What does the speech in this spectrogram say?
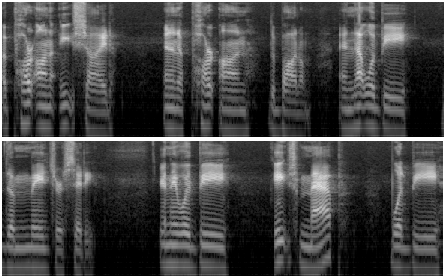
a part on each side, and a part on the bottom. And that would be the major city. And it would be, each map would be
